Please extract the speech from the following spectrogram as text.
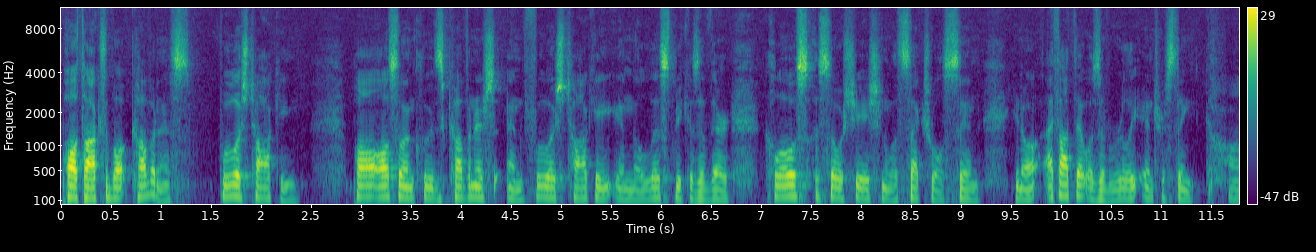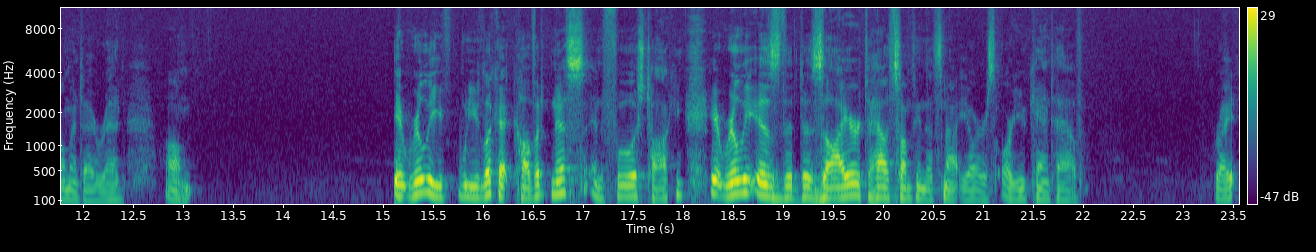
Paul talks about covetous, foolish talking. Paul also includes covetous and foolish talking in the list because of their close association with sexual sin. You know, I thought that was a really interesting comment I read. Um, it really, when you look at covetousness and foolish talking, it really is the desire to have something that's not yours or you can't have. Right?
